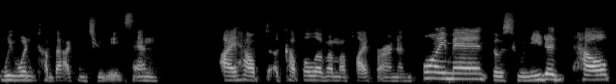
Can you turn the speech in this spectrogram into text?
we wouldn't come back in two weeks, and I helped a couple of them apply for unemployment, those who needed help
